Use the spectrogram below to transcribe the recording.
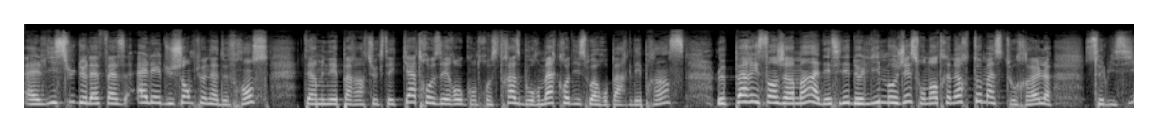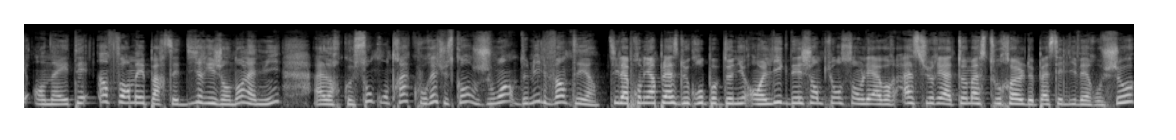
À l'issue de la phase allée du championnat de France, terminée par un succès 4-0 contre Strasbourg mercredi soir au Parc des Princes, le Paris Saint-Germain a décidé de limoger son entraîneur Thomas Tuchel. Celui-ci en a été informé par ses dirigeants dans la nuit, alors que son contrat courait jusqu'en juin 2021. Si la première place de groupe obtenue en Ligue des Champions semblait avoir assuré à Thomas Tuchel de passer l'hiver au chaud,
